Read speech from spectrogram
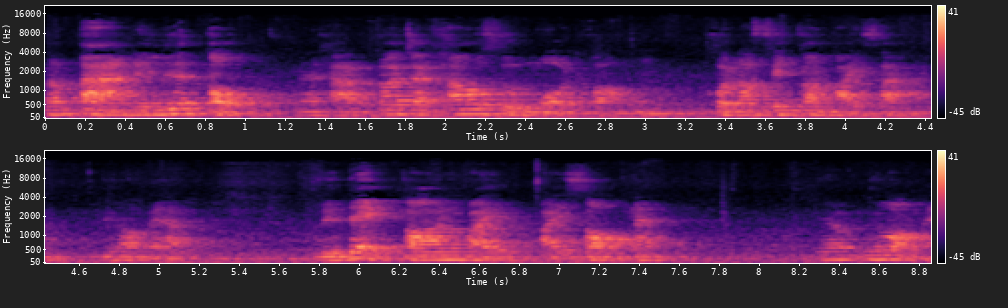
น้ำตาลในเลือดตกนะครับ ก็จะเข้าสู่โหมดของคนออฟฟิศตอนบ่ายสามนึกออกไหมครับ หรือเด็กตอนบ่ายบ่ายสองน่ะนึกออกไหม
